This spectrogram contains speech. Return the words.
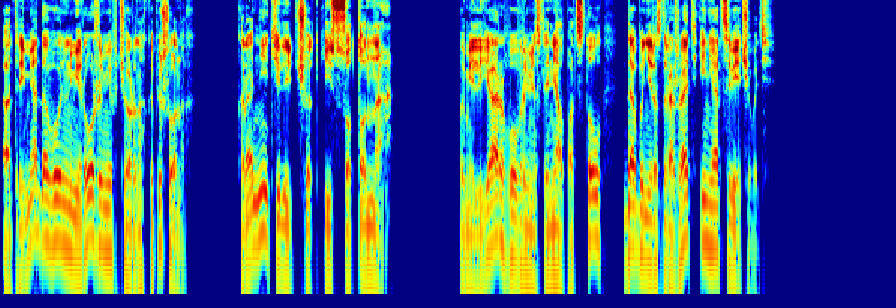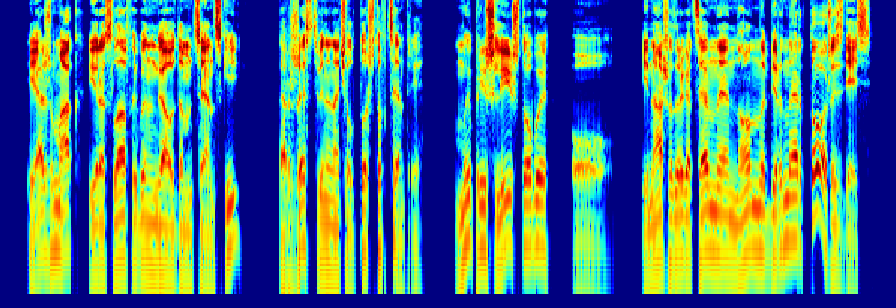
а тремя довольными рожами в черных капюшонах. Хранители четкий сотона. Фамильяр вовремя слинял под стол, дабы не раздражать и не отсвечивать. «Я ж маг Ярослав Ибн Гаудамценский», торжественно начал тот, что в центре. «Мы пришли, чтобы... О, и наша драгоценная Нонна Бернер тоже здесь.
